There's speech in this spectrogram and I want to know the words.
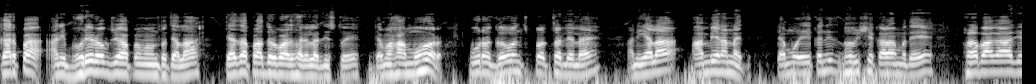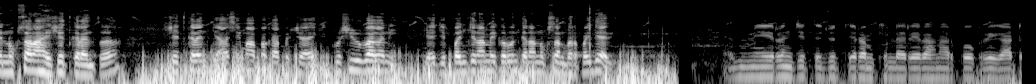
करपा आणि भोरे रोग जो आपण म्हणतो त्याला त्याचा प्रादुर्भाव झालेला दिसतोय. त्यामुळे हा मोहर पूर्ण गळून प- चढलेला आहे आणि याला आंबे येणार नाहीत. त्यामुळे एकंदरीत भविष्य काळामध्ये फळबागा जे नुकसान आहे शेतकऱ्यांचं शेतकऱ्यांची अशी माफक अपेक्षा आहे की कृषी विभागाने याचे पंचनामे करून त्यांना नुकसान भरपाई द्यावी. मी रणजित ज्योतिराम खिल्लारे राहणार पोखरी घाट.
